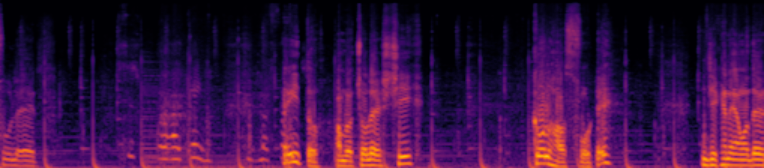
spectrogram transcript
Friends. এই তো আমরা চলে এসেছি কোল হাউস ফোর্টে যেখানে আমাদের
